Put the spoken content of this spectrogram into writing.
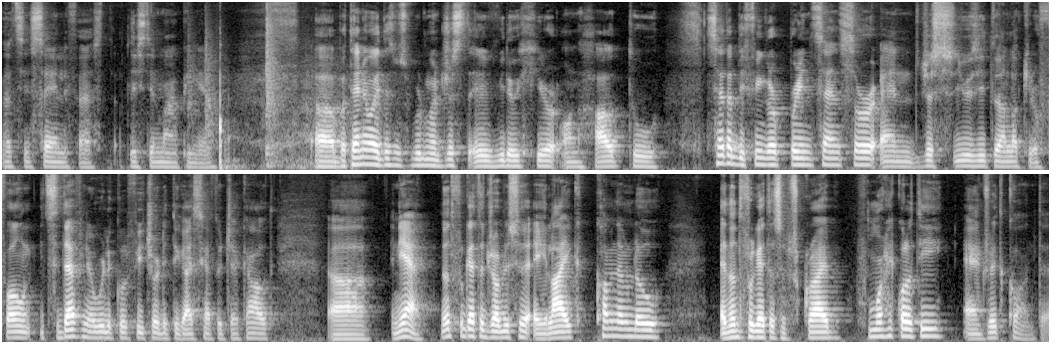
That's insanely fast at least in my opinion. Uh, but anyway this was pretty much just a video here on how to set up the fingerprint sensor and just use it to unlock your phone. It's definitely a really cool feature that you guys have to check out. Uh, and yeah, don't forget to drop this video a like, comment down below, and don't forget to subscribe for more high quality Android content.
